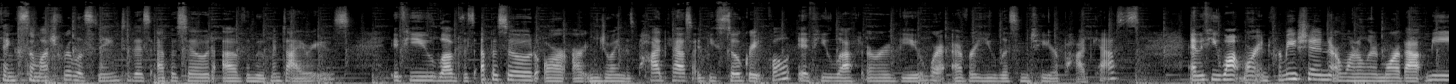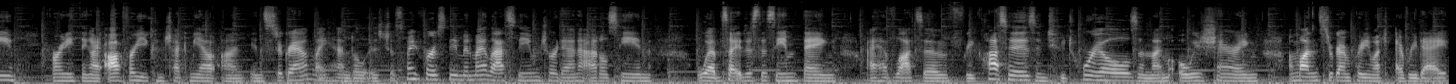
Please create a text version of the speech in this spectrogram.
Thanks so much for listening to this episode of the Movement Diaries. If you love this episode or are enjoying this podcast, I'd be so grateful if you left a review wherever you listen to your podcasts. And if you want more information or want to learn more about me or anything I offer, you can check me out on Instagram. My handle is just my first name and my last name, Jordana Adelstein. Website is the same thing. I have lots of free classes and tutorials, and I'm always sharing. I'm on Instagram pretty much every day,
